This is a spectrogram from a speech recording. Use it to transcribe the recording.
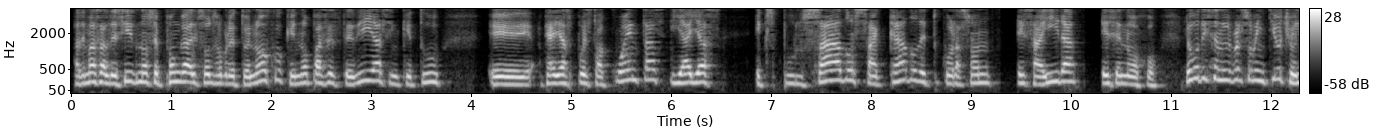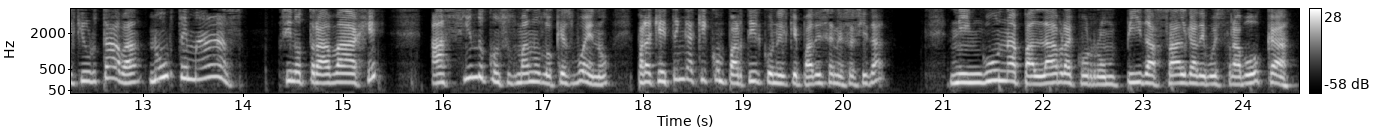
Además, al decir no se ponga el sol sobre tu enojo, que no pase este día sin que tú eh, te hayas puesto a cuentas y hayas expulsado, sacado de tu corazón esa ira, ese enojo. Luego dice en el verso 28, el que hurtaba, no hurte más, sino trabaje haciendo con sus manos lo que es bueno, para que tenga que compartir con el que padece necesidad. Ninguna palabra corrompida salga de vuestra boca,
